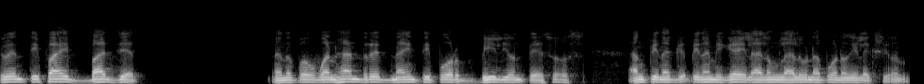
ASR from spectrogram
25 budget. Ano po 194 billion pesos ang pinag, pinamigay lalong-lalo na po nung eleksyon.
